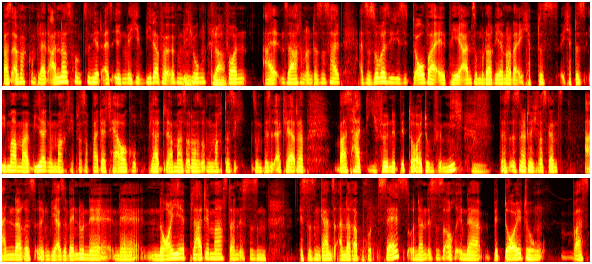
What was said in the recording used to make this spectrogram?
was einfach komplett anders funktioniert als irgendwelche Wiederveröffentlichungen Mhm, von alten Sachen und das ist halt also sowas wie diese Dover LP anzumoderieren oder ich habe das ich habe das immer mal wieder gemacht. Ich habe das auch bei der Terrorgruppe Platte damals oder so gemacht dass ich so ein bisschen erklärt habe was hat die für eine Bedeutung für mich. Mhm. das ist natürlich was ganz anderes irgendwie. Also wenn du eine eine neue Platte machst dann ist es ein ist es ein ganz anderer Prozess und dann ist es auch in der Bedeutung was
